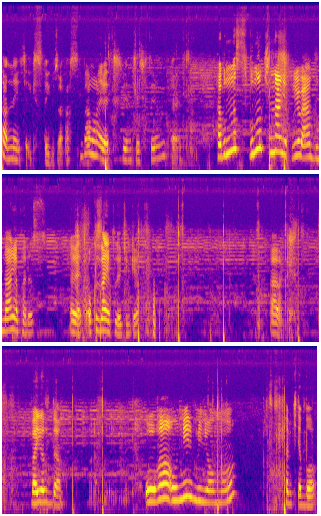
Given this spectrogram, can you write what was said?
Tamam neyse ikisi de güzel aslında ama evet benim seçtiğim evet. Ha bunu nasıl, bunu kimden yapılıyor? Ben bundan yaparız. Evet o kızdan yapılıyor çünkü. Ha bak. Bayıldım. Oha 11 milyon mu? Tabii ki de bu.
